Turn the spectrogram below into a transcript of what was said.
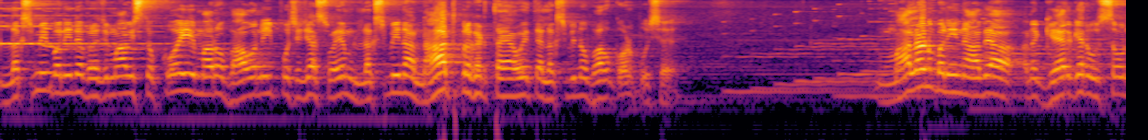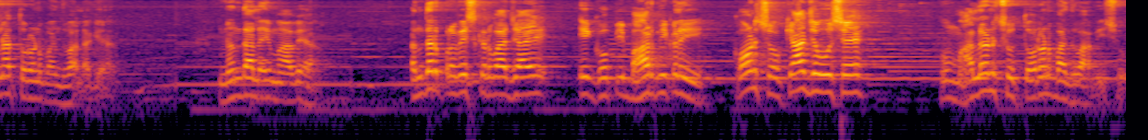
લક્ષ્મી બનીને વ્રજમાં આવીશ તો કોઈ મારો ભાવ નહીં પૂછે. જ્યાં સ્વયં લક્ષ્મીના નાથ પ્રગટ થયા હોય ત્યાં લક્ષ્મીનો ભાવ કોણ પૂછે? માલણ બનીને આવ્યા અને ઘેર ઘેર ઉત્સવના તોરણ બાંધવા લાગ્યા. નંદાલયમાં આવ્યા. અંદર પ્રવેશ કરવા જાય, એ ગોપી બહાર નીકળી, કોણ છો? ક્યાં જવું છે? હું માલણ છું, તોરણ બાંધવા આવી છું.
